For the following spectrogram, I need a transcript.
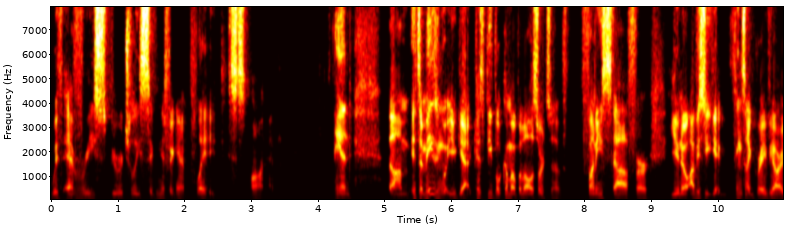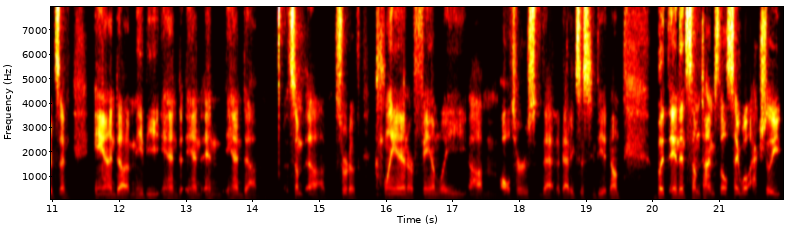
with every spiritually significant place on it and um, it's amazing what you get because people come up with all sorts of funny stuff or you know obviously you get things like graveyards and and uh, maybe and and and and um, some uh, sort of clan or family um, altars that that exist in Vietnam, but and then sometimes they'll say, well, actually,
